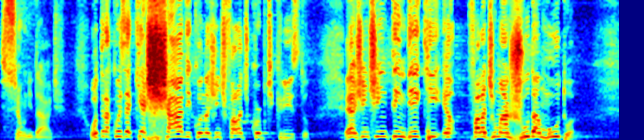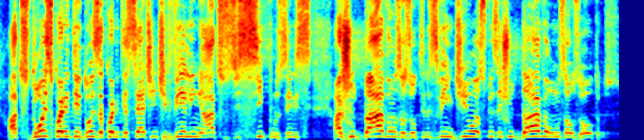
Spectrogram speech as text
Isso é unidade. Outra coisa que é chave quando a gente fala de corpo de Cristo, é a gente entender que é, fala de uma ajuda mútua. Atos 2, 42 a 47, a gente vê ali em Atos, os discípulos, eles ajudavam uns aos outros, eles vendiam as coisas, ajudavam uns aos outros.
